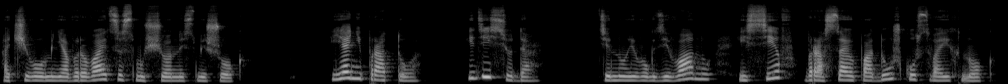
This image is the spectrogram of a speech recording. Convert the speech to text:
отчего у меня вырывается смущенный смешок. Я не про то. Иди сюда. Тяну его к дивану и, сев, бросаю подушку у своих ног.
